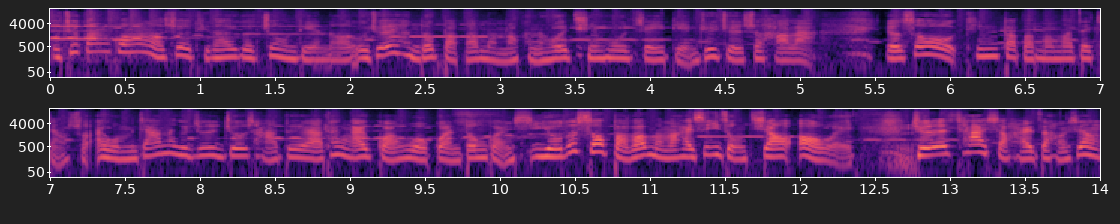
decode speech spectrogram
我觉得刚刚光光老师有提到一个重点哦，我觉得很多爸爸妈妈可能会轻忽这一点，就觉得说好啦，有时候听爸爸妈妈在讲说，哎，我们家那个就是纠察队啊，他很爱管我，管东管西。有的时候爸爸妈妈还是一种骄傲，哎，觉得他小孩子好像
